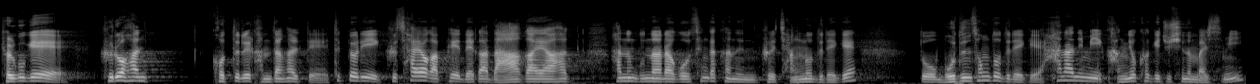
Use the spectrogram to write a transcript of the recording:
결국에 그러한 것들을 감당할 때 특별히 그 사역 앞에 내가 나아가야 하- 하는구나라고 생각하는 그 장로들에게 또 모든 성도들에게 하나님이 강력하게 주시는 말씀이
